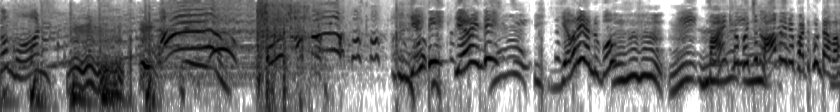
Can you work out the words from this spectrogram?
కమాన్ ఏంటి? ఏమైంది? ఎవరయ్యా నువ్వు? మా ఇంట్లోకి వచ్చి మామయ్యని పట్టుకుంటావా?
